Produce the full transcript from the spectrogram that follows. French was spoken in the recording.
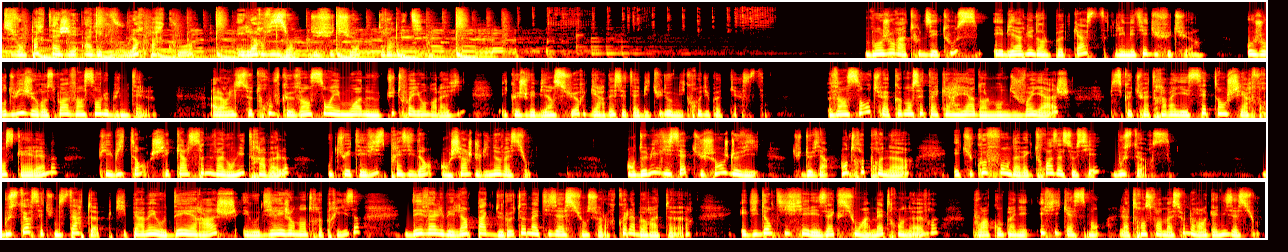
qui vont partager avec vous leur parcours et leur vision du futur de leur métier. Bonjour à toutes et tous et bienvenue dans le podcast Les métiers du futur. Aujourd'hui, je reçois Vincent Le Buntel. Alors, il se trouve que Vincent et moi, nous nous tutoyons dans la vie et que je vais bien sûr garder cette habitude au micro du podcast. Vincent, tu as commencé ta carrière dans le monde du voyage, puisque tu as travaillé 7 ans chez Air France KLM, puis 8 ans chez Carlson Wagon Travel, où tu étais vice-président en charge de l'innovation. En 2017, tu changes de vie, tu deviens entrepreneur et tu cofondes avec trois associés Boosters. Boosters, c'est une start-up qui permet aux DRH et aux dirigeants d'entreprise d'évaluer l'impact de l'automatisation sur leurs collaborateurs et d'identifier les actions à mettre en œuvre pour accompagner efficacement la transformation de leur organisation.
